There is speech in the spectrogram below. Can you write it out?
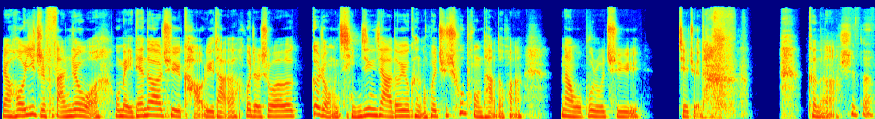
然后一直烦着我，我每天都要去考虑它，或者说各种情境下都有可能会去触碰它的话，那我不如去解决它。可能啊，是的。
